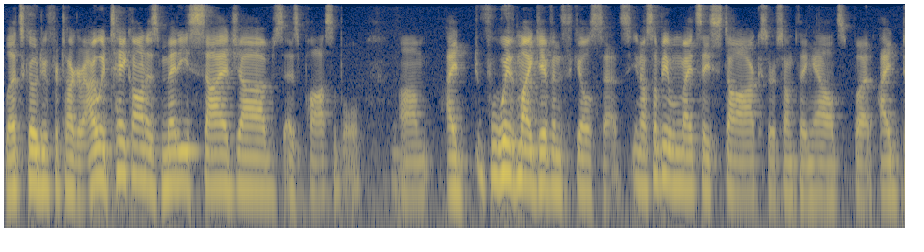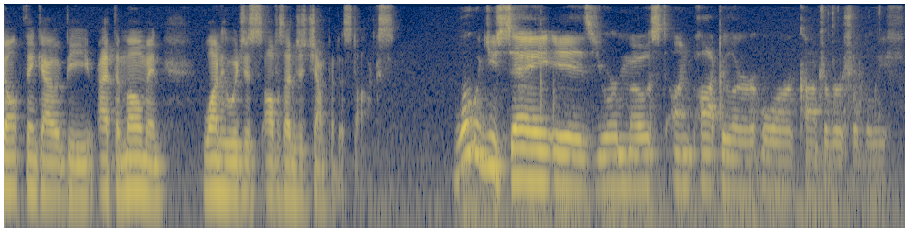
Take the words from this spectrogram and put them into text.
Let's go do photography. I would take on as many side jobs as possible um, I with my given skill sets. You know, some people might say stocks or something else, but I don't think I would be at the moment one who would just all of a sudden just jump into stocks. What would you say is your most unpopular or controversial belief?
